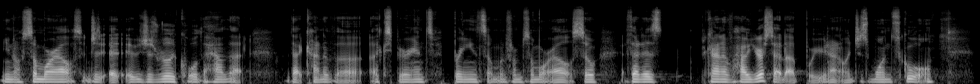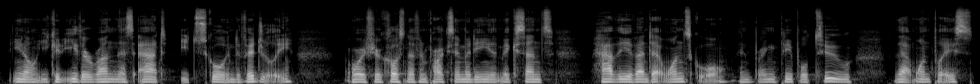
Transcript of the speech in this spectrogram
you know somewhere else and just it, was just really cool to have that that kind of a experience bringing someone from somewhere else so if that is kind of how you're set up where you're not only just one school you know you could either run this at each school individually or if you're close enough in proximity it makes sense have the event at one school and bring people to that one place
